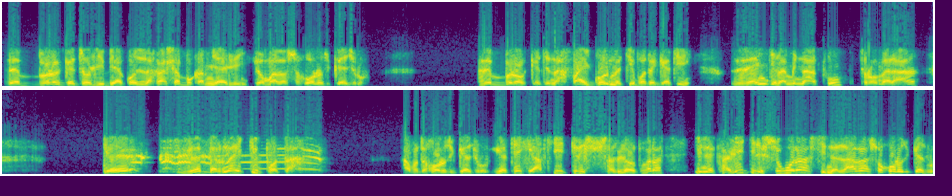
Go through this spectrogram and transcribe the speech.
δεν πρόκειται ο Ολυμπιακός να χάσει από καμιά ελληνική ομάδα στον χώρο του κέντρου. Δεν πρόκειται να φάει γκολ με τίποτα γιατί δεν είναι την αμυνά του τρομερά και δεν περνάει τίποτα από το χώρο του κέντρου. Γιατί αυτοί οι τρει, σας λέω τώρα, είναι καλύτεροι σίγουρα στην Ελλάδα στον χώρο του κέντρου.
